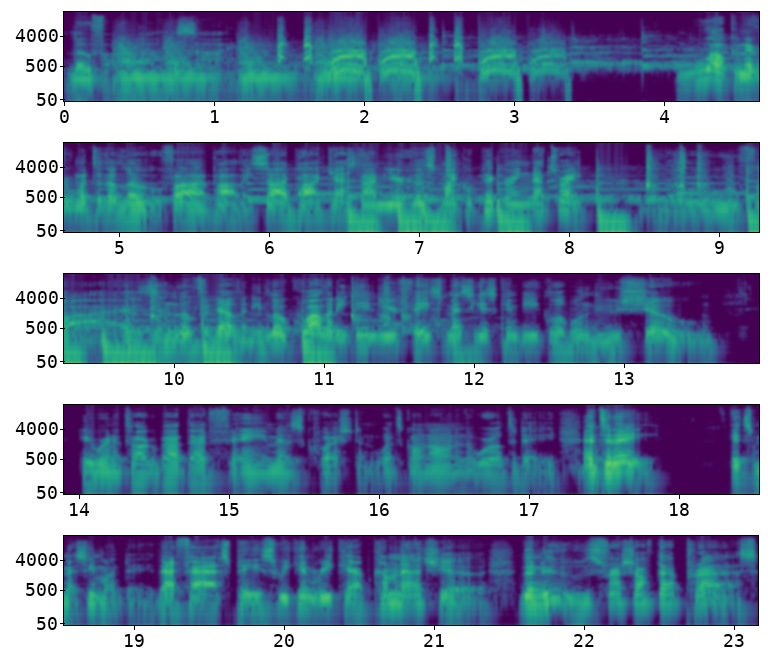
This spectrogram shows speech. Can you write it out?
Lo-Fi Poli Sci. Welcome everyone to the Lo-Fi Poli Sci podcast. I'm your host Michael Pickering. That's right. Lo-Fi's and low fidelity, low quality, in your face, messy as can be global news show. Here we're going to talk about that famous question what's going on in the world today? And today, it's Messy Monday, that fast paced weekend recap coming at you. The news fresh off that press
